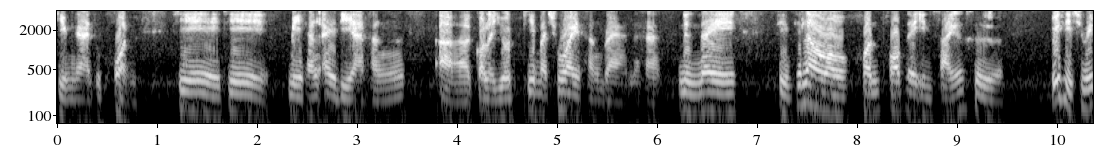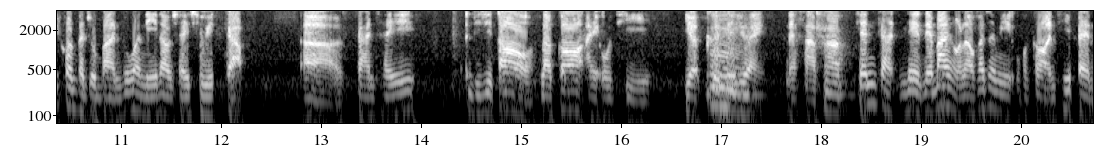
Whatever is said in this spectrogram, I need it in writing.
ทีมงานทุกคนที่ที่มีทั้งไอเดียทั้งเอ่อกลยุทธ์ที่มาช่วยทางแบรนด์นะฮะหนึ่งในสิ่งที่เราค้นพบใน insight ก็คือ วิถีชีวิตคนปัจจุบันทุกวันนี้เราใช้ชีวิตกับเอ่อการใช้ดิจิตอลแล้วก็ IoT เยอะขึ้นอืมเรื่อยๆนะครับครับ เช่นกันในในบ้านของเราก็จะมีอุปกรณ์ที่เป็น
